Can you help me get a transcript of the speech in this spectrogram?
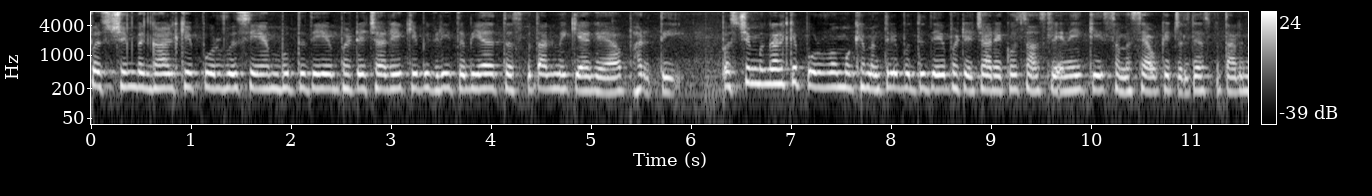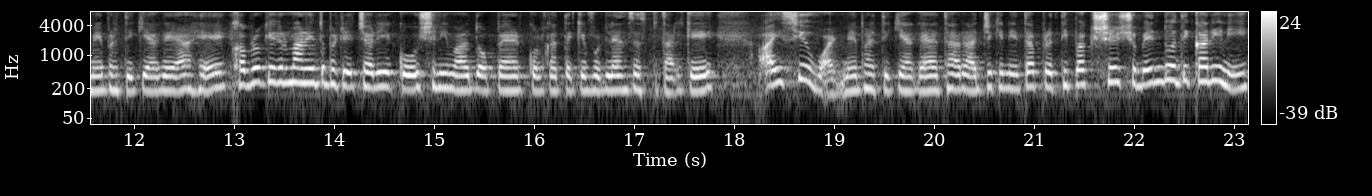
पश्चिम बंगाल के पूर्व सीएम बुद्धदेव भट्टाचार्य की बिगड़ी तबीयत अस्पताल में किया गया भर्ती। पश्चिम बंगाल के पूर्व मुख्यमंत्री बुद्धदेव भट्टाचार्य को सांस लेने की समस्याओं के चलते अस्पताल में भर्ती किया गया है। खबरों की अगर माने तो भट्टाचार्य को शनिवार दोपहर कोलकाता के वुडलैंड्स अस्पताल के आईसीयू वार्ड में भर्ती किया गया था। राज्य के नेता प्रतिपक्ष शुभेंदु अधिकारी ने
